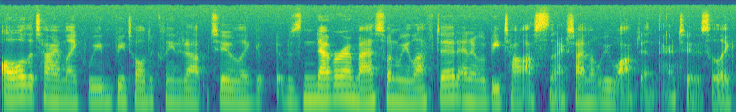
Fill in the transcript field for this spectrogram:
all the time. Like we'd be told to clean it up too. Like it was never a mess when we left it, and it would be tossed the next time that we walked in there too. So like.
